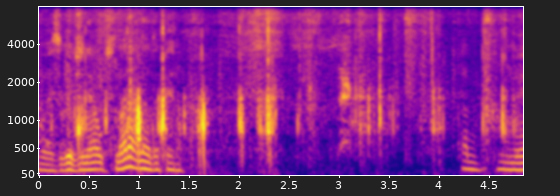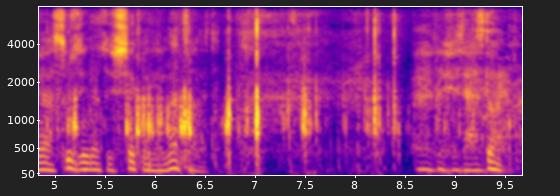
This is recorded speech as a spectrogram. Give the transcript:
bo jest godzina 8 rano dopiero. Tam moja Suzy na coś czeka, nie na co, ale to... to się zaraz dowiem.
